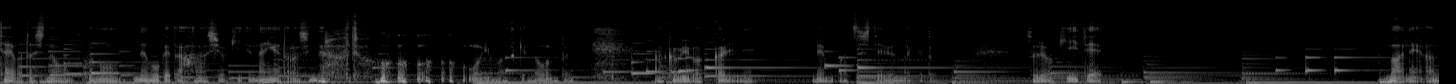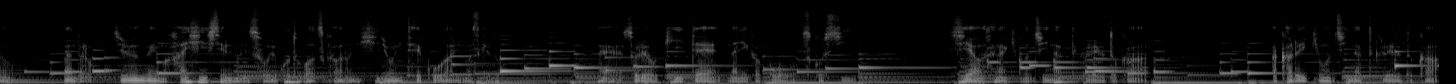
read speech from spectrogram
体私のこの寝ぼけた話を聞いて何が楽しいんだろうと 思いますけど本当に。あくびばっかりね連発してるんだけどそれを聞いてまあねあのなんだろう自分が今配信してるのにそういう言葉を使うのに非常に抵抗がありますけど、えーそれを聞いて何かこう少し幸せな気持ちになってくれるとか明るい気持ちになってくれるとか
